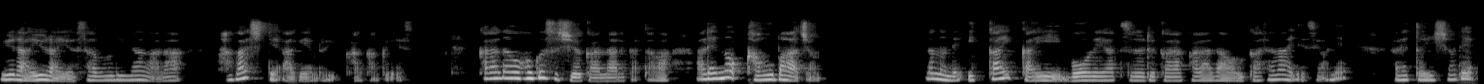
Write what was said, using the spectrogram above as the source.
ゆらゆら揺さぶりながら剥がしてあげる感覚です。体をほぐす習慣のある方は、あれの顔バージョンなので、一回一回ボールやツールから体を浮かさないですよね。あれと一緒で、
